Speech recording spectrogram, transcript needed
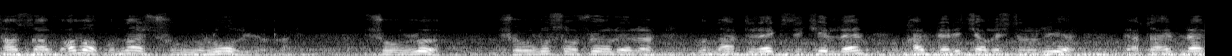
tasavvuf ama bunlar şuurlu oluyorlar. Şuurlu. Şuurlu sofi oluyorlar. Bunlar direkt zikirle kalpleri çalıştırılıyor. Letaifle,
